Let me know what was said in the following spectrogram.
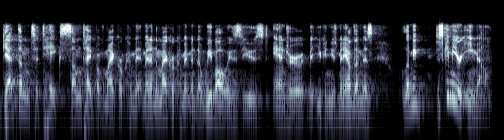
get them to take some type of micro commitment. And the micro commitment that we've always used, Andrew, but you can use many of them, is let me just give me your email.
